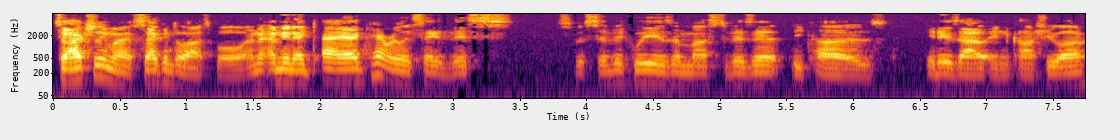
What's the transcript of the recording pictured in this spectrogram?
So actually, my second to last bowl, and I mean, I, I can't really say this specifically is a must visit because it is out in Kashiwa.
